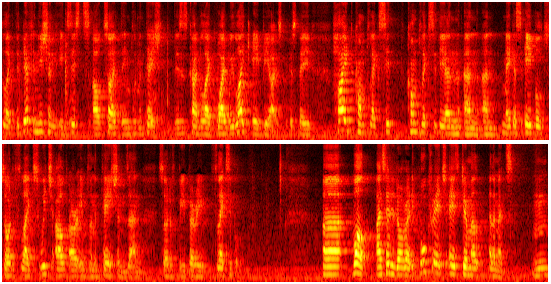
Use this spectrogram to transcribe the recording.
like the definition exists outside the implementation. This is kind of like why we like APIs because they hide complexity complexity and, and, and make us able to sort of like switch out our implementations and sort of be very flexible. Uh, well, I said it already. Who creates HTML elements? Mm,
